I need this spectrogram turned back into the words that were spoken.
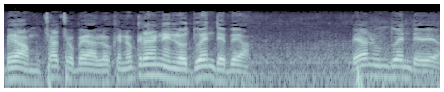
Vea muchachos, vea, los que no creen en los duendes, vea. Vean un duende, vea.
